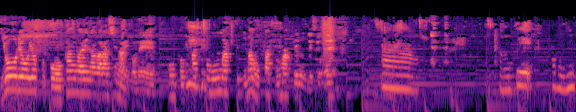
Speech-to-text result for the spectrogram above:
容量よくこう考えながらしないとね、ほんと2つとも埋まって、今も2つ埋まってるんですよね。あー。うち、多分3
